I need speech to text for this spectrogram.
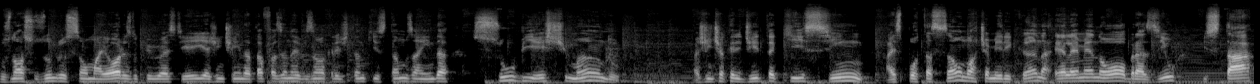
os nossos números são maiores do que o USDA e a gente ainda está fazendo revisão acreditando que estamos ainda subestimando. A gente acredita que sim, a exportação norte-americana ela é menor. O Brasil está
